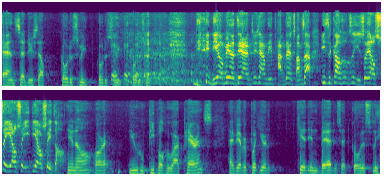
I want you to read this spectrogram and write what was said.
and said to yourself, go to sleep, go to sleep, go to sleep? 你你有没有这样？就像你躺在床上，一直告诉自己说要睡，要睡，一定要睡着。 You know, or you who, people who are parents, have you ever put your kid in bed and said, go to sleep?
